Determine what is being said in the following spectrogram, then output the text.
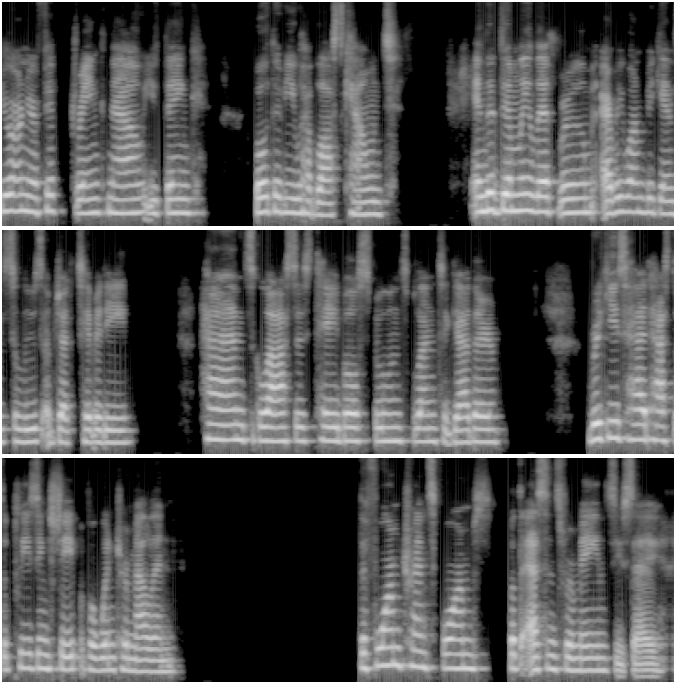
You're on your fifth drink now, you think. Both of you have lost count. In the dimly lit room, everyone begins to lose objectivity. Hands, glasses, tables, spoons blend together. Ricky's head has the pleasing shape of a winter melon. The form transforms, but the essence remains, you say.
